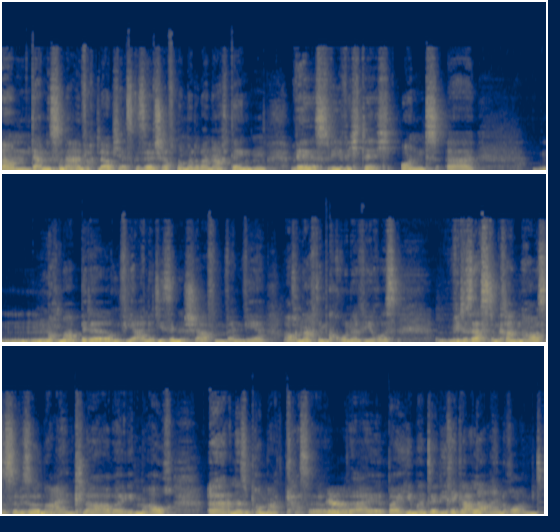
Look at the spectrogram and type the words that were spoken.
Ähm, da müssen wir einfach, glaube ich, als Gesellschaft nochmal drüber nachdenken, wer ist wie wichtig und äh, nochmal bitte irgendwie alle die Sinne schärfen, wenn wir auch nach dem Coronavirus, wie du sagst, im Krankenhaus ist sowieso immer allen klar, aber eben auch äh, an der Supermarktkasse ja. oder bei jemand, der die Regale einräumt,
